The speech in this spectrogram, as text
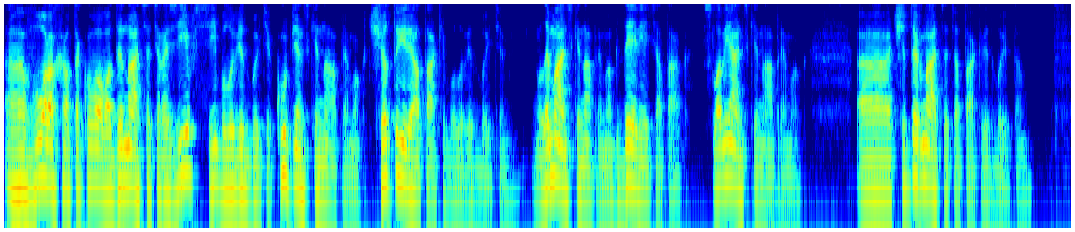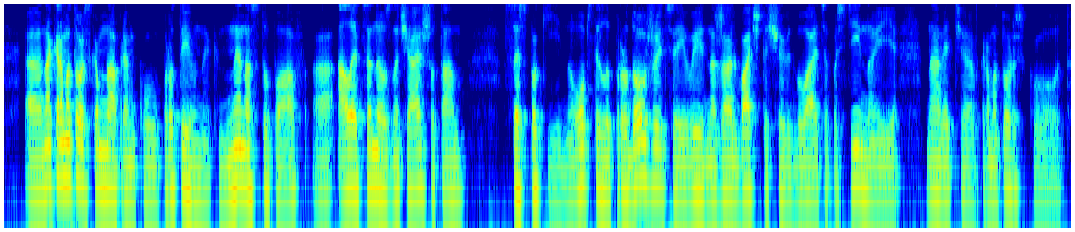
ворог атакував 11 разів, всі були відбиті. Куп'янський напрямок 4 атаки були відбиті. Лиманський напрямок 9 атак. Слов'янський напрямок. е, 14 атак відбито. Е, На Краматорському напрямку противник не наступав, е, але це не означає, що там все спокійно. Обстріли продовжуються, і ви, на жаль, бачите, що відбувається постійно. І навіть е, в Краматорську, от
